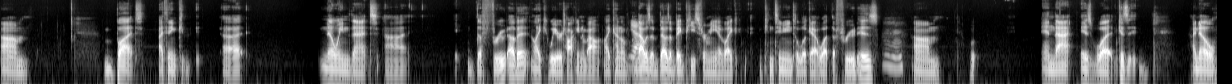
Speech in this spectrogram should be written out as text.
Um, but I think uh, knowing that uh, the fruit of it, like we were talking about, like kind of Yeah. that was a that was a big piece for me of like continuing to look at what the fruit is Mm-hmm. um and that is what because i know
